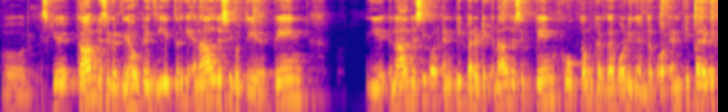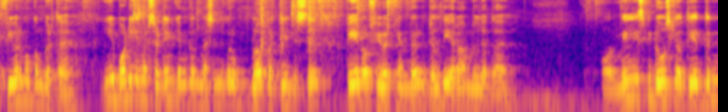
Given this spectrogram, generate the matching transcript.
और इसके काम कैसे करती है? हाउट इज़ ये एक तरह की एनाल जैसी होती है। पेन ये एनालजेसिक और एंटी एंटीपैरेटिक एनालजेसिक पेन को कम करता है बॉडी के अंदर और एंटी एंटीपैरेटिक फीवर को कम करता है। ये बॉडी के अंदर सर्टेन केमिकल मैसेंजर को ब्लॉक करती है, जिससे पेन और फीवर के अंदर जल्दी आराम मिल जाता है। और मेनली इसकी डोज क्या होती है? दिन,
